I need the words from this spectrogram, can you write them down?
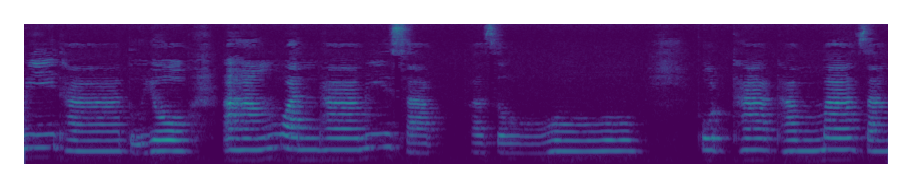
มิทาตุโย อหังวันทามิสัพพโส พุทธธรรมสัง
